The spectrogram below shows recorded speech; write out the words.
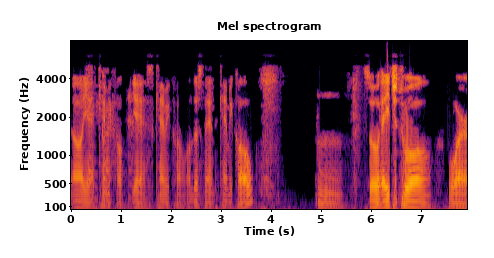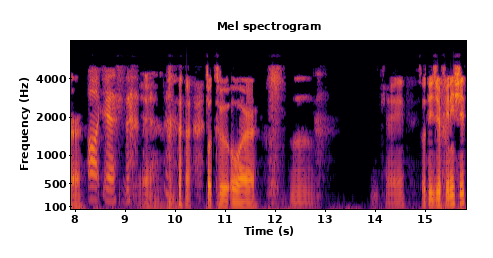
Oh yeah, Chemical. chemical. Yes, chemical. Understand chemical. Hmm. So H2O or Oh yes. yeah. so two or hmm. Okay. So did you finish it?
